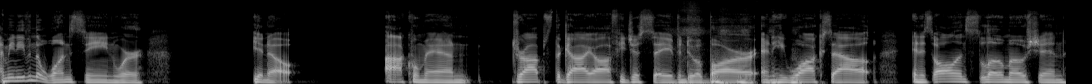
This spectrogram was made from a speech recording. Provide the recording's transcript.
I mean, even the one scene where, you know, Aquaman drops the guy off he just saved into a bar and he walks out and it's all in slow motion.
